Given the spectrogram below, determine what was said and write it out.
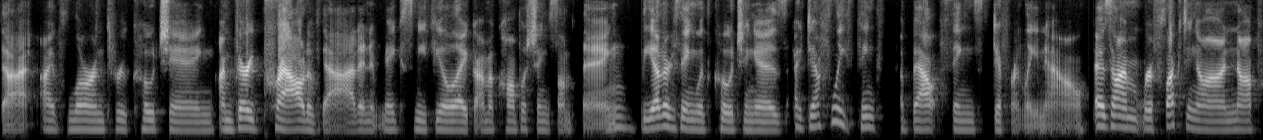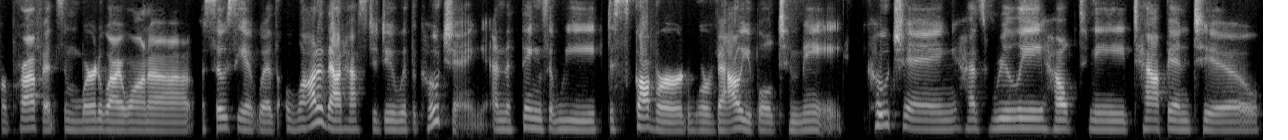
that I've learned through coaching. I'm very proud of that and it makes me feel like I'm accomplishing something. The other thing with coaching is I definitely think about things differently now. As I'm reflecting on not for profits and where do I want to associate with, a lot of that has to do with the coaching and the things that we discovered were valuable to me coaching has really helped me tap into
